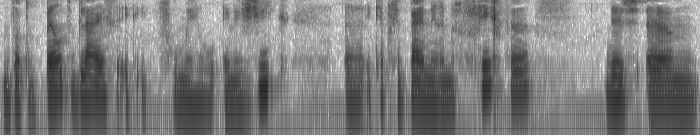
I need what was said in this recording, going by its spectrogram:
dat op peil te blijven. Ik, ik voel me heel energiek. Uh, ik heb geen pijn meer in mijn gewrichten. Dus um,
